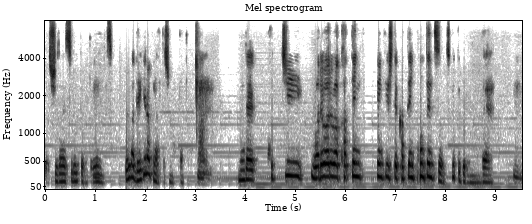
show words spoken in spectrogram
う取材するってことが多いんですけど、これができなくなってしまったと。うん、で、こっち、我々は勝手に研究して勝手にコンテンツを作ってくるので、うん、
